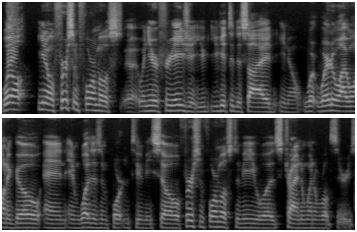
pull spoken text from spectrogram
Well, you know, first and foremost, uh, when you're a free agent, you, you get to decide, you know, wh- where do I want to go and, and what is important to me. So, first and foremost to me was trying to win a World Series.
